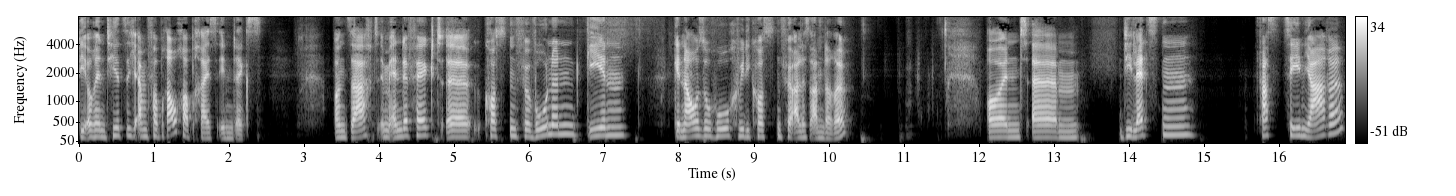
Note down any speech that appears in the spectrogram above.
Die orientiert sich am Verbraucherpreisindex und sagt im Endeffekt, äh, Kosten für Wohnen gehen genauso hoch wie die Kosten für alles andere. Und ähm, die letzten fast zehn Jahre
